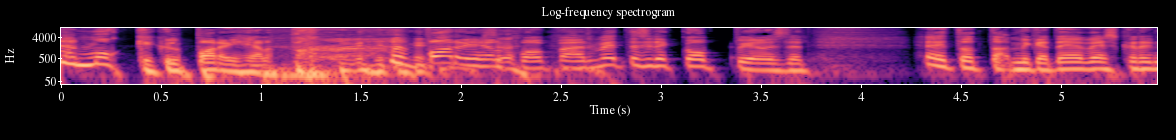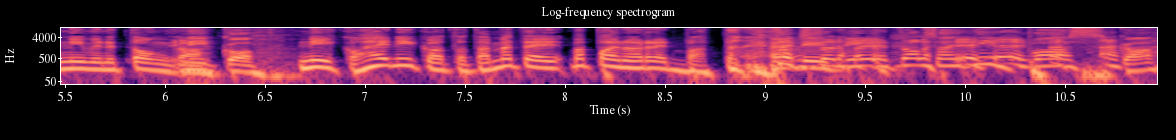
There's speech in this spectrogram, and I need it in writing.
mä mokke kyllä pari helppoa. pari helppoa pääsi. Menette sinne koppiin ja että hei tota, mikä teidän veskarin nimi nyt onkaan? Niko. Niko, hei Niko, tota, mä, tein, mä painoin red button. niin, niin, sä olit niin paska,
